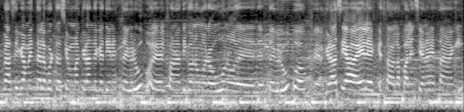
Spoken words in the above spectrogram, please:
Básicamente la aportación más grande que tiene este grupo, es el fanático número uno de, este grupo. Gracias a él es que está, las valencianas están aquí.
